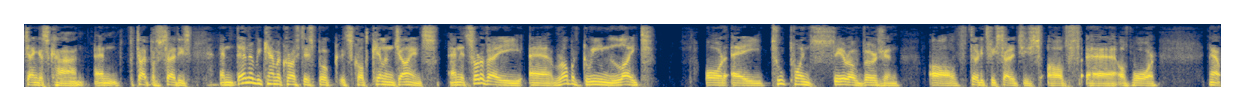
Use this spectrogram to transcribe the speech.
Genghis Khan, and the type of strategies. And then we came across this book. It's called Killing Giants, and it's sort of a uh, Robert Greene light or a 2.0 version of 33 strategies of uh, of war. Now,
